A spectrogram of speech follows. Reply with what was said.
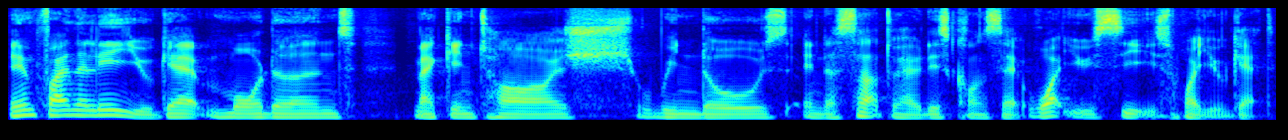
Then finally, you get modern Macintosh, Windows, and they start to have this concept: what you see is what you get.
